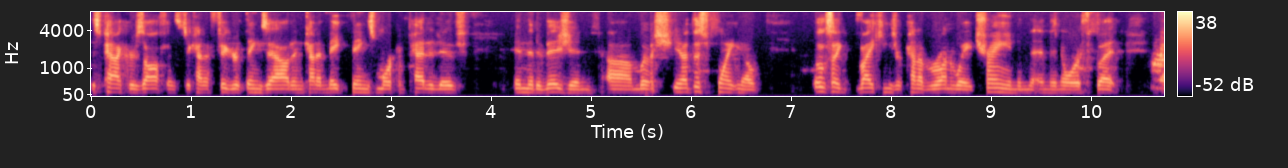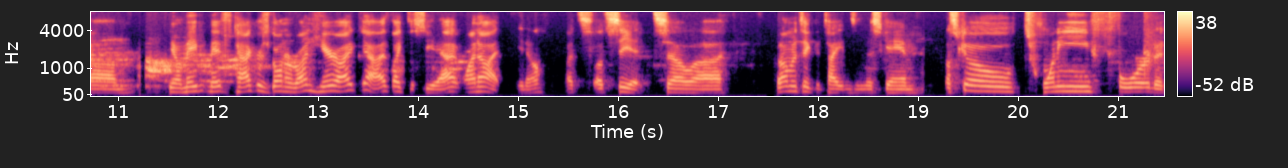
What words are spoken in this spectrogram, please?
this Packers offense to kind of figure things out and kind of make things more competitive in the division. Um, which you know at this point, you know, it looks like Vikings are kind of a runaway train in the, in the North. But um, you know, maybe, if Packers going to run here, I yeah, I'd like to see that. Why not? You know, let's let's see it. So, uh, but I'm going to take the Titans in this game. Let's go 24 to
